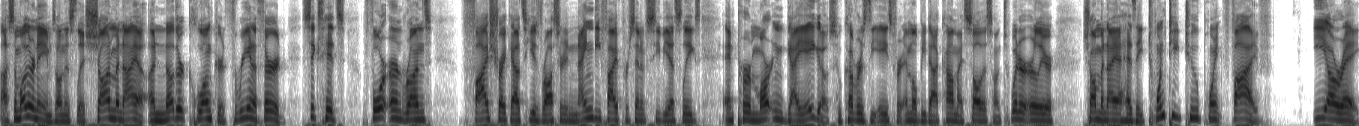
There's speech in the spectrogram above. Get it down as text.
Uh, some other names on this list: Sean Manaea, another clunker, three and a third, six hits, four earned runs, five strikeouts. He is rostered in 95% of CBS leagues. And per Martin Gallegos, who covers the A's for MLB.com, I saw this on Twitter earlier. Sean Manaea has a 22.5 ERA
